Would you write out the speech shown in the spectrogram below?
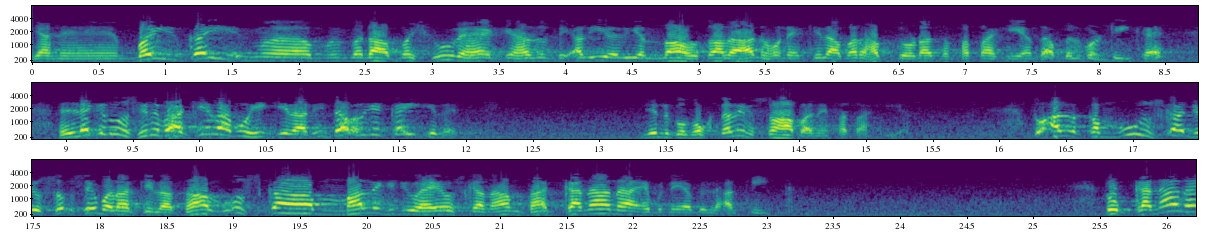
یعنی بڑی کئی بڑا مشہور ہے کہ حضرت علی علی اللہ تعالی عنہ نے قلعہ برحب توڑا تھا فتح کیا تھا، بالکل ٹھیک ہے۔ لیکن وہ صرف اکیلا وہی قلعہ نہیں تھا، بلکہ کئی قلعے تھے جن کو مختلف صحابہ نے فتح کیا۔ تو القموس کا جو سب سے بڑا قلعہ تھا، اس کا مالک جو ہے، اس کا نام تھا کنانا ابن اب الحقیق۔ تو کنانا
